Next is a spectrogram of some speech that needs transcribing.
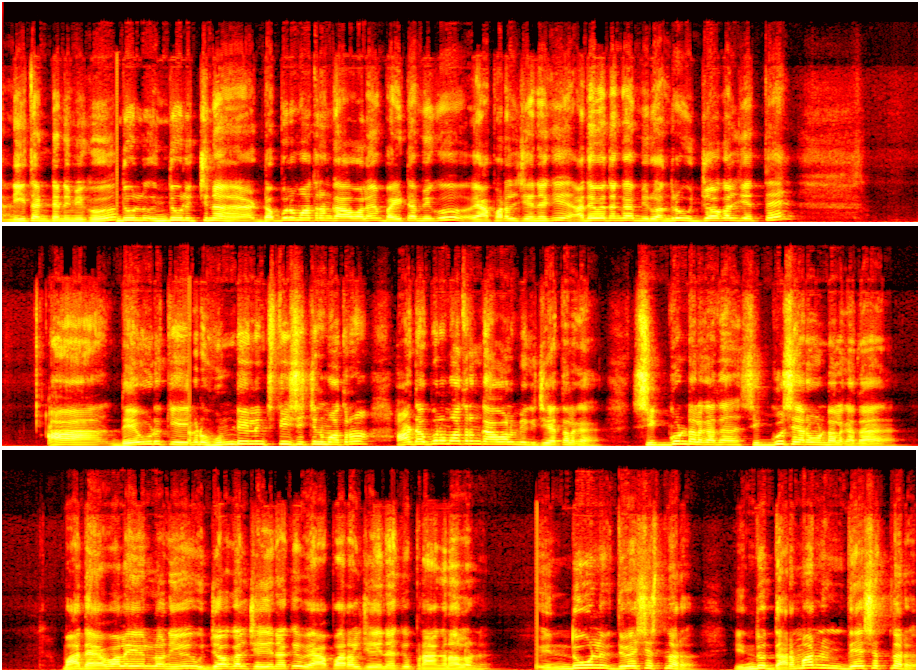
నీతి అంటేనే మీకు? హిందువులు హిందువులు ఇచ్చిన డబ్బులు మాత్రం కావాలి బయట మీకు వ్యాపారాలు చేయడానికి అదేవిధంగా మీరు అందులో ఉద్యోగాలు చేస్తే ఆ దేవుడికి అక్కడ హుండీ నుంచి తీసి ఇచ్చిన మాత్రం ఆ డబ్బులు మాత్రం కావాలి మీకు జీతాలుగా సిగ్గు ఉండాలి కదా సిగ్గు సేర ఉండాలి కదా. మా దేవాలయాల్లోని ఉద్యోగాలు చేయడానికి వ్యాపారాలు చేయడానికి ప్రాంగణాలను హిందువుల్ని ద్వేషిస్తున్నారు హిందూ ధర్మాన్ని ద్వేషిస్తున్నారు.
